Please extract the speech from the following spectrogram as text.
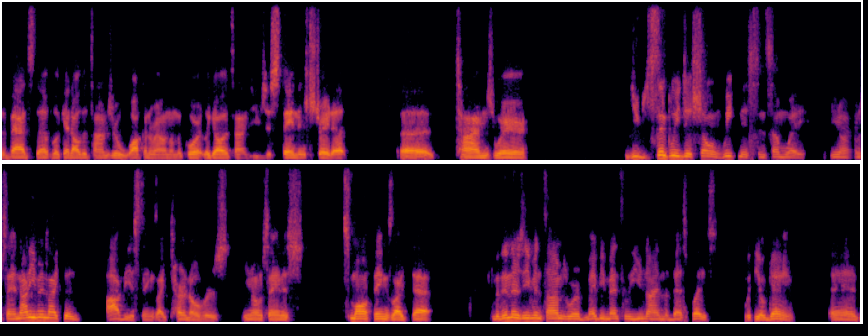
the bad stuff. Look at all the times you're walking around on the court. Look at all the times you're just standing straight up. Uh, times where you simply just showing weakness in some way. You know what I'm saying? Not even like the obvious things like turnovers. You know what I'm saying? It's small things like that. But then there's even times where maybe mentally you're not in the best place with your game. And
